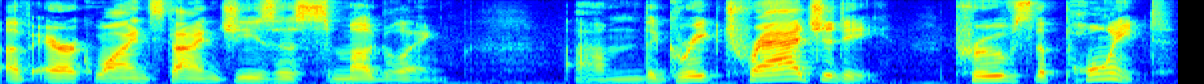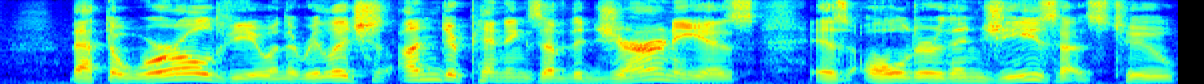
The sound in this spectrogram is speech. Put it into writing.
of Eric Weinstein Jesus smuggling. Um, the Greek tragedy proves the point that the worldview and the religious underpinnings of the journey is is older than Jesus. To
